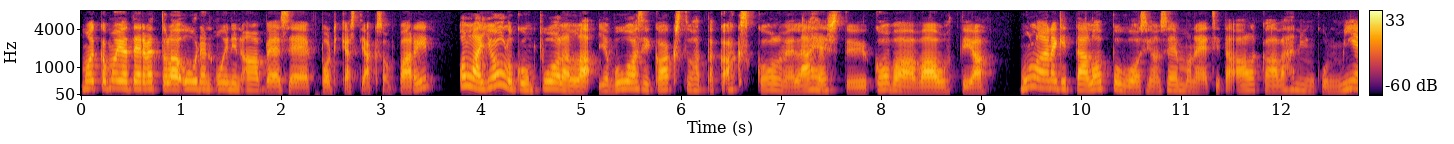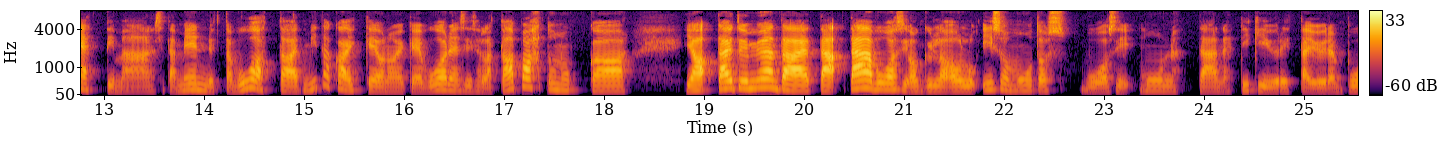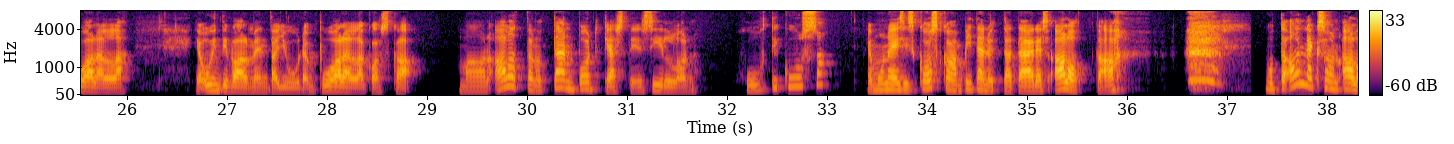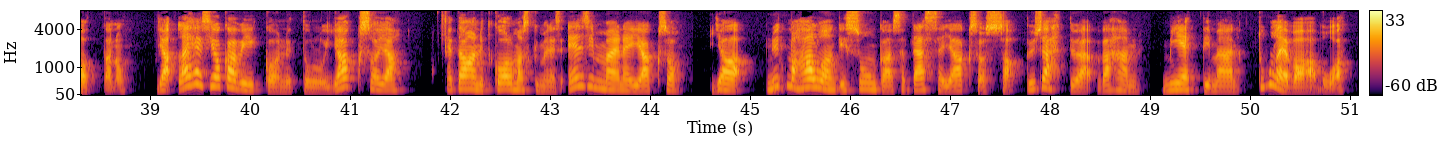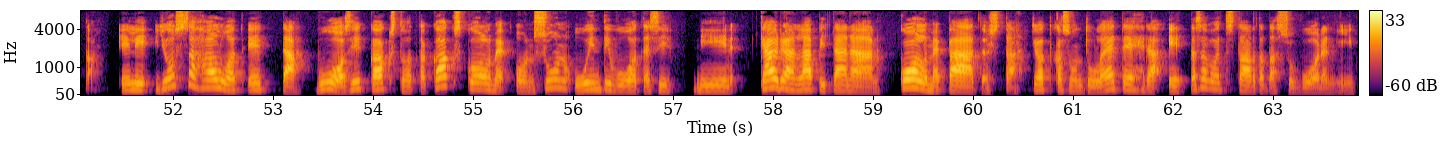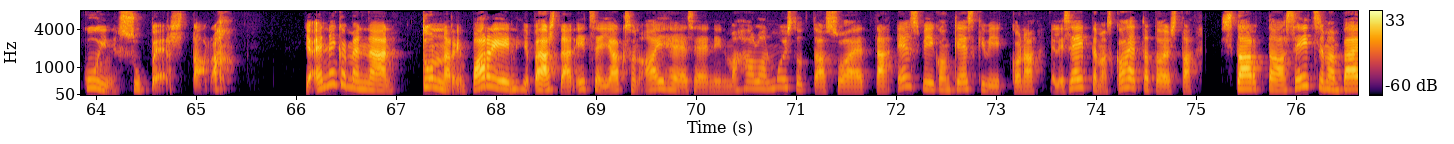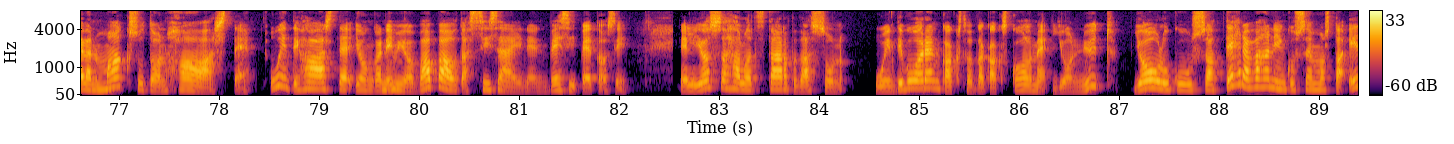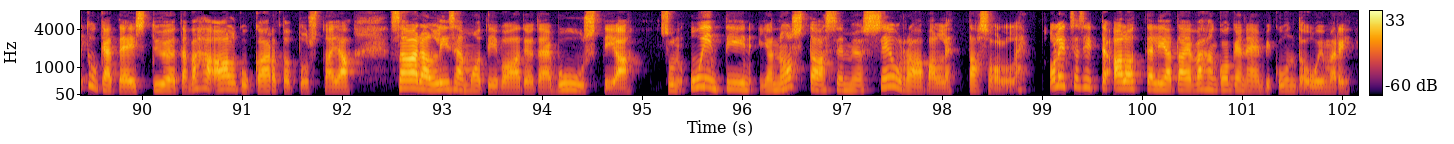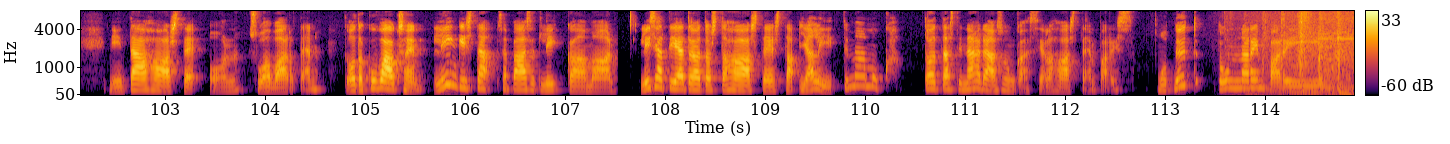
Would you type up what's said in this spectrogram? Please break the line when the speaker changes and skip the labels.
Moikka moi ja tervetuloa uuden Uinin ABC-podcast-jakson pariin. Ollaan joulukuun puolella ja vuosi 2023 lähestyy kovaa vauhtia. Mulla ainakin tämä loppuvuosi on semmoinen, että sitä alkaa vähän niin kuin miettimään sitä mennyttä vuotta, että mitä kaikkea on oikein vuoden sisällä tapahtunutkaan. Ja täytyy myöntää, että tämä vuosi on kyllä ollut iso muutosvuosi mun tämän digiyrittäjyyden puolella ja uintivalmentajuuden puolella, koska mä oon aloittanut tämän podcastin silloin huhtikuussa, ja mun ei siis koskaan pitänyt tätä edes aloittaa. Mutta onneksi on aloittanut. Ja lähes joka viikko on nyt tullut jaksoja, ja tää on nyt 31. jakso, ja nyt mä haluankin sun kanssa tässä jaksossa pysähtyä vähän miettimään tulevaa vuotta. Eli jos sä haluat, että vuosi 2023 on sun uintivuotesi, niin käydään läpi tänään kolme päätöstä, jotka sun tulee tehdä, että sä voit startata sun vuoden niin kuin superstara. Ja ennen kuin mennään tunnarin pariin ja päästään itse jakson aiheeseen, niin mä haluan muistuttaa sua, että ensi viikon keskiviikkona, eli 7.12. starttaa seitsemän päivän maksuton haaste. Uintihaaste, jonka nimi on Vapauta sisäinen vesipetosi. Eli jos sä haluat startata sun uintivuoden 2023 jo nyt joulukuussa, tehdä vähän niin kuin semmoista etukäteistyötä, vähän alkukartotusta ja saada lisämotivaatiota ja boostia sun uintiin ja nostaa se myös seuraavalle tasolle. Olit se sitten aloittelija tai vähän kokeneempi kuntouimari, niin tämä haaste on sua varten. Tuolta kuvauksen linkistä sä pääset likkaamaan lisätietoja tuosta haasteesta ja liittymään mukaan. Toivottavasti nähdään sun kanssa siellä haasteen parissa. Mut nyt tunnarin pariin.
